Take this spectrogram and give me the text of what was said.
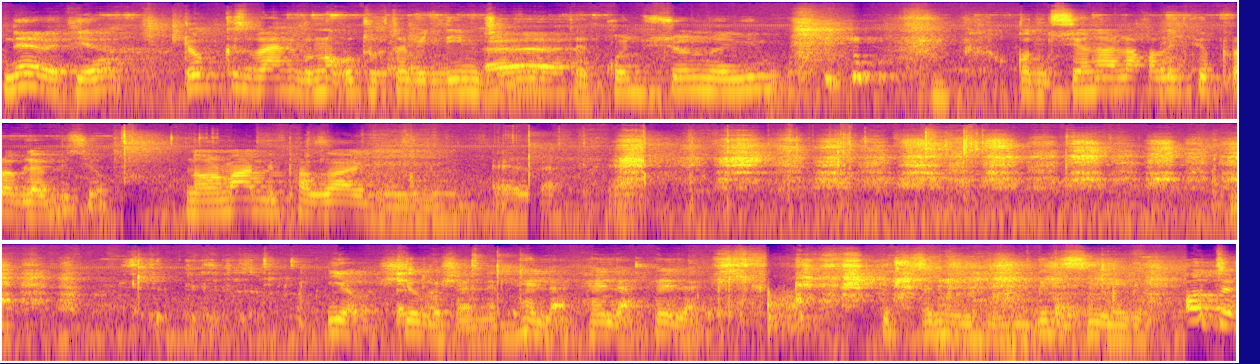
Ne evet ya? Yok kız ben bunu oturtabildiğim için Ee, yaptım. kondisyonla ilgili Kondisyonla alakalı hiçbir problemimiz yok. Normal bir pazar günü bugün evde. Yavaş yavaş annem. Helal helal helal. Birisini yedim, birisini yedim. Otur.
